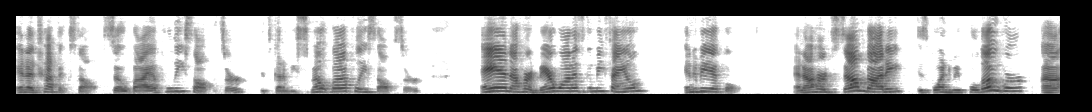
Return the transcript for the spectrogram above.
in a traffic stop. So by a police officer, it's going to be smelt by a police officer. And I heard marijuana is going to be found in a vehicle. And I heard somebody is going to be pulled over. Uh,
